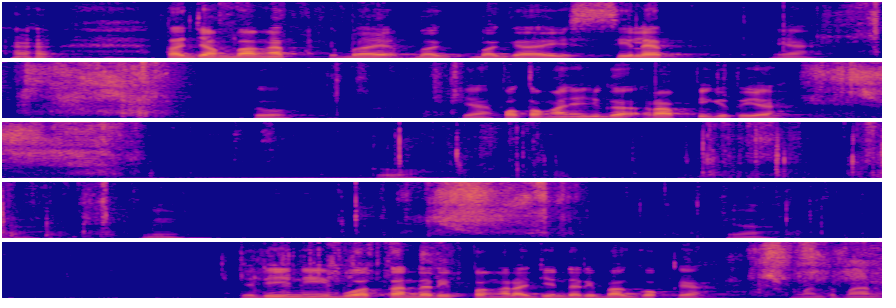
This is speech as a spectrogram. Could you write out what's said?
tajam banget bagai silet, ya. Tuh, ya potongannya juga rapi gitu ya. Tuh, ya. nih, ya. Jadi ini buatan dari pengrajin dari Bagok ya, teman-teman.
